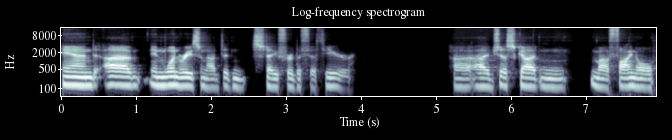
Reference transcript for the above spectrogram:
And uh, and one reason I didn't stay for the fifth year, uh, I just gotten my final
